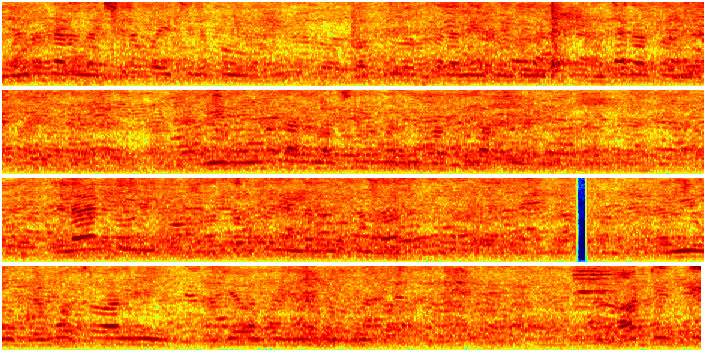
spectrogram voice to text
మూడున్నర లక్షల పైచిలకు భక్తులు వస్తారనేటువంటి అంచనాతో ఈ మూడున్నర లక్షల మంది భక్తులకు ఎలాంటి అసౌకర్యం కలగకుండా ఈ బ్రహ్మోత్సవాన్ని విజయవంతం చేయడం కోసం ఆర్టీసీ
